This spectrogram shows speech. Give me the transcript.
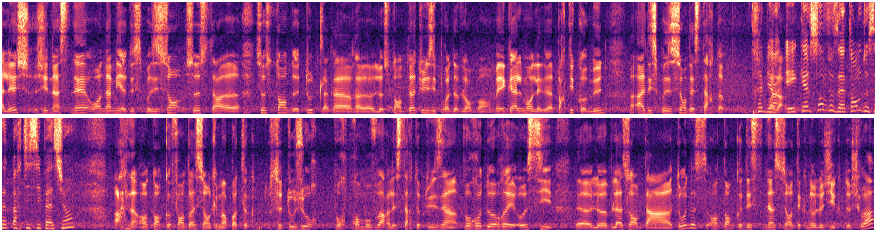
événements-là. On a mis à disposition ce stand, euh, ce stand toute la, euh, le stand de la Tunisie pour le développement, mais également les parties communes à disposition des startups. Très bien. Et quelles sont vos attentes de cette participation? En tant que fondation, c'est toujours pour promouvoir les startups tunisiens, pour redorer aussi euh, le blason de Tunis en tant que destination technologique de choix.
